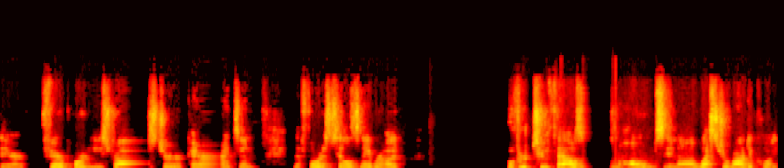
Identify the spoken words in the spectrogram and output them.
there. Fairport in East Rochester or Perinton, the Forest Hills neighborhood, over 2,000 homes in uh, West Irondequoit,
